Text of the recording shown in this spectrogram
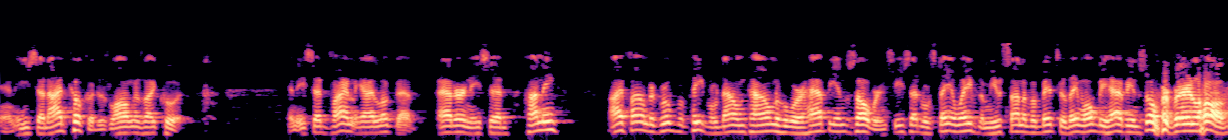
And he said, I took it as long as I could. And he said, finally I looked at, at her and he said, honey, I found a group of people downtown who were happy and sober. And she said, well, stay away from them, you son of a bitch, or they won't be happy and sober very long.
